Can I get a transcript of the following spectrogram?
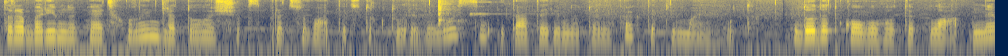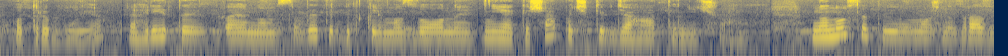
треба рівно 5 хвилин для того, щоб спрацювати в структурі волосся і дати рівно той ефект, який має бути. Додаткового тепла не потребує. Гріти веном, садити під клімазони, ніякі шапочки вдягати, нічого. Наносити її можна зразу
